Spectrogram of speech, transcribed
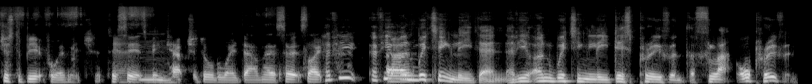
Just a beautiful image to Yeah. see it's been Mm. captured all the way down there. So it's like Have you have you Uh, unwittingly then have you unwittingly disproven the flat or proven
